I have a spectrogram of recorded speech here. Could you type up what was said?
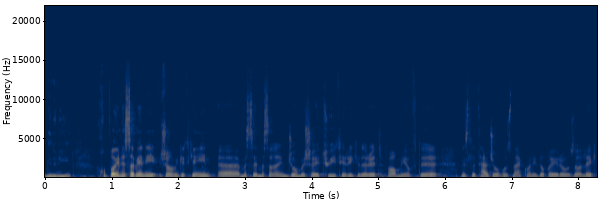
می‌دونید؟ خب با این حساب یعنی شما میگید که این مثل مثلا این جنبش های توییتری که داره اتفاق میفته مثل تجاوز نکنید و غیره و ذالک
